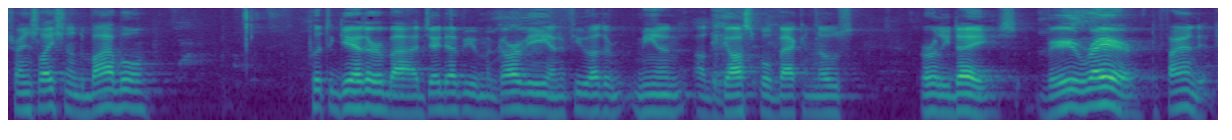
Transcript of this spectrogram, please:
translation of the Bible put together by J.W. McGarvey and a few other men of the gospel back in those early days. Very rare to find it.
